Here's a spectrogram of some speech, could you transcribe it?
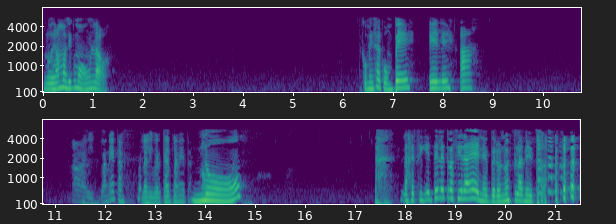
Lo dejamos así como a un lado. Comienza con P, L, A. Ah, el planeta, la libertad del planeta. No. La siguiente letra sí era N, pero no es planeta.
